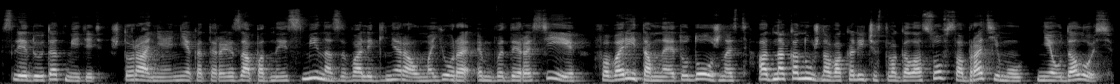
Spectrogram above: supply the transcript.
Следует отметить, что ранее некоторые западные СМИ называли генерал-майора МВД России фаворитом на эту должность, однако нужного количества голосов собрать ему не удалось.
